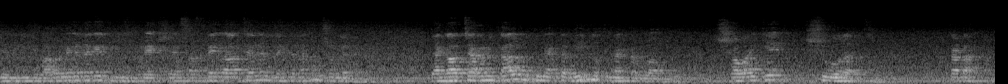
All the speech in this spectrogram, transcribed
যদি কিছু ভালো লেগে থাকে please like share subscribe our channel দেখতে থাকুন, সঙ্গে থাকুন। দেখা হচ্ছে আগামীকাল নতুন একটা দিন নতুন একটা ব্লগ। সবাইকে শুভরাত্রি। টাটা।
